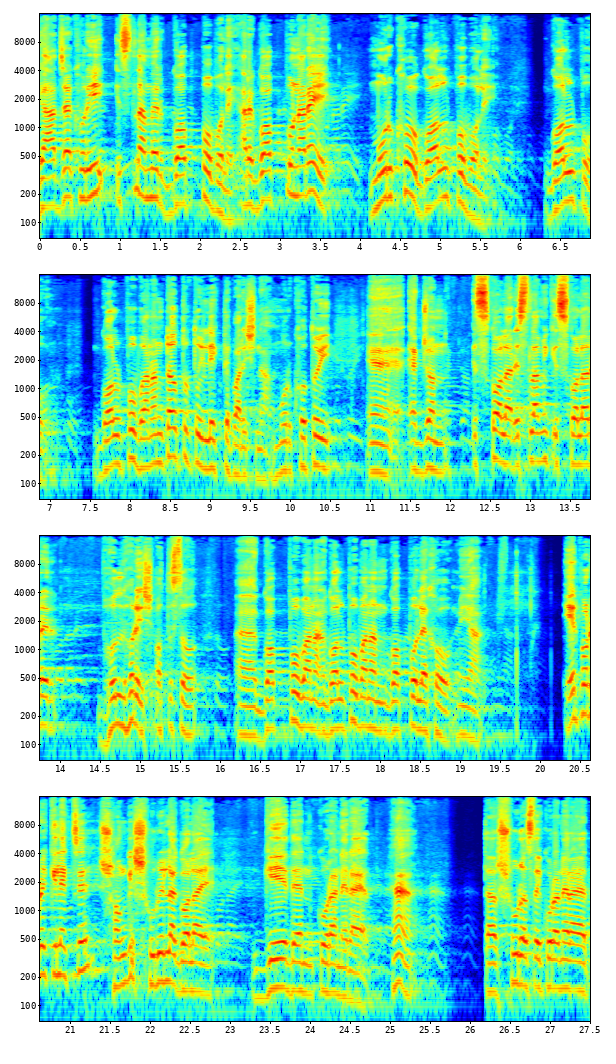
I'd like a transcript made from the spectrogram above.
গাজাখড়ি ইসলামের গপ্প বলে। আর গপ্প না রে, মূর্খ গল্প বলে। গল্প গল্প বানানটাও তো তুই লিখতে পারিস না। মূর্খ তুই একজন স্কলার, ইসলামিক স্কলারের ভুল ধরিস, অথচ গপ্প বানান গল্প বানান, গপ্প লেখো মিয়া। এরপরে কি লিখছে? সঙ্গে সুরেলা গলায় গেয়ে দেন কোরআনের আয়াত। হ্যাঁ তার সুর আছে কোরআনের আয়াত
